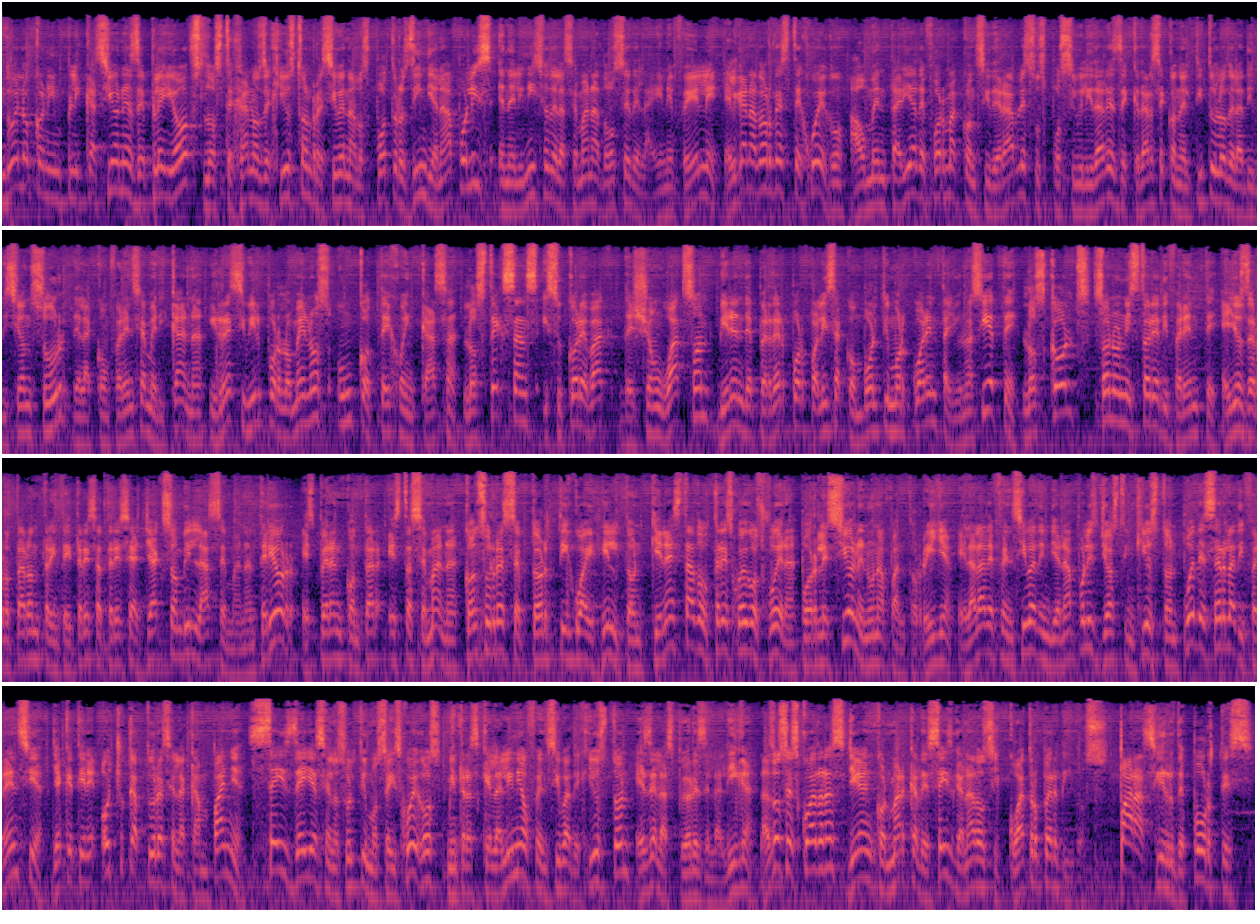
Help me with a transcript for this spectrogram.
En duelo con implicaciones de playoffs, los Tejanos de Houston reciben a los Potros de Indianápolis en el inicio de la semana 12 de la NFL. El ganador de este juego aumentaría de forma considerable sus posibilidades de quedarse con el título de la División Sur de la Conferencia Americana y recibir por lo menos un cotejo en casa. Los Texans y su coreback, Deshaun Watson, vienen de perder por paliza con Baltimore 41 a 7. Los Colts son una historia diferente. Ellos derrotaron 33 a 13 a Jacksonville la semana anterior. Esperan contar esta semana con su receptor T.Y. Hilton, quien ha estado tres juegos fuera por lesión en una pantorrilla. El ala defensiva de Indianapolis, Justin Houston, puede ser la diferencia, ya que tiene ocho capturas en la campaña, seis de ellas en los últimos seis juegos, mientras que la línea ofensiva de Houston es de las peores de la liga. Las dos escuadras llegan con marca de seis ganados y cuatro perdidos. Para Sir Deportes,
